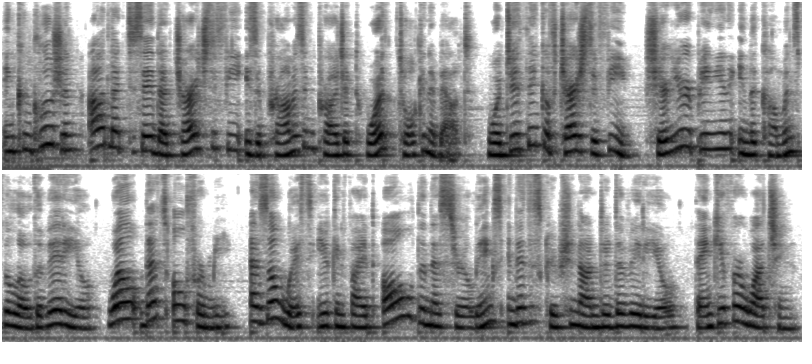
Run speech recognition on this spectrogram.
In conclusion, I would like to say that ChargeDeFi is a promising project worth talking about. What do you think of ChargeDeFi? Share your opinion in the comments below the video. Well, that's all for me. As always, you can find all the necessary links in the description under the video. Thank you for watching.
